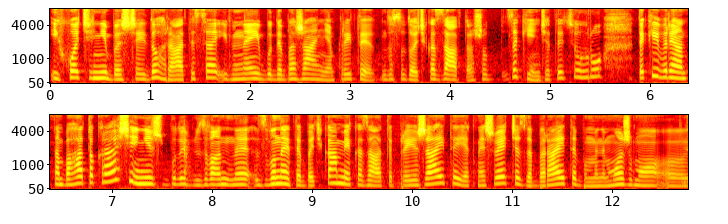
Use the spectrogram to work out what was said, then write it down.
і хоче ніби ще й догратися, і в неї буде бажання прийти до садочка завтра, щоб закінчити цю гру. Такий варіант набагато кращий, ніж будуть дзвони- дзвонити батькам і казати: приїжджайте якнайшвидше, забирайте, бо ми не можемо е,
